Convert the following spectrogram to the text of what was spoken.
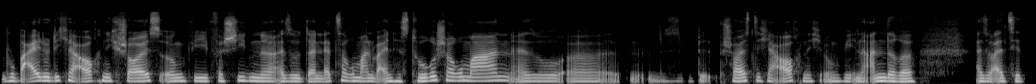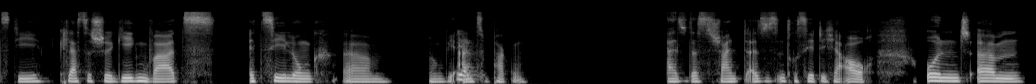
wobei du dich ja auch nicht scheust, irgendwie verschiedene, also dein letzter Roman war ein historischer Roman, also äh, scheust dich ja auch nicht irgendwie in andere, also als jetzt die klassische Gegenwartserzählung ähm, irgendwie Ja. anzupacken. Also das scheint, also es interessiert dich ja auch. Und ähm,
